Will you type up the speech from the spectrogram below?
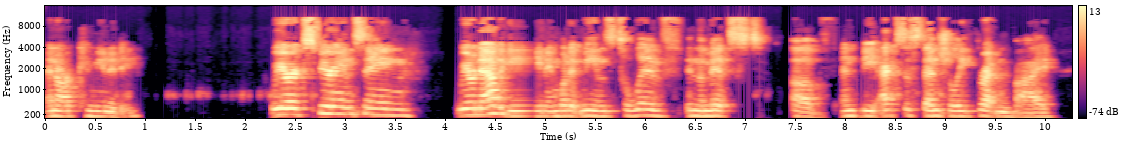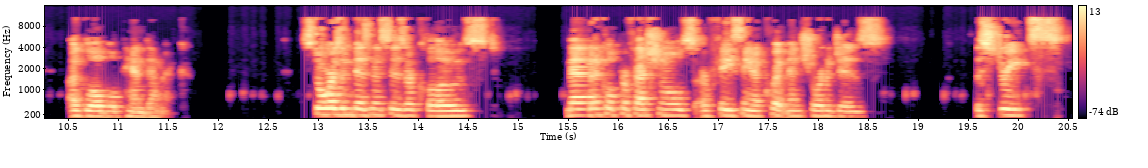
and our community. We are experiencing, we are navigating what it means to live in the midst of and be existentially threatened by a global pandemic. Stores and businesses are closed. Medical professionals are facing equipment shortages. The streets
